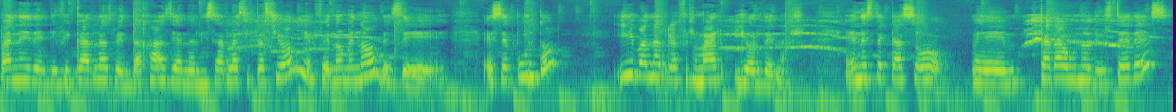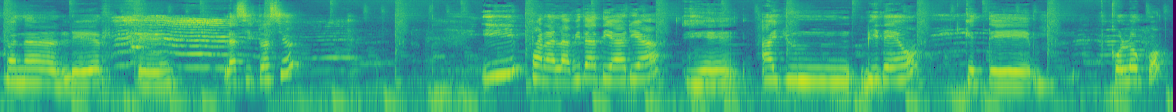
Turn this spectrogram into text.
van a identificar las ventajas de analizar la situación y el fenómeno desde ese punto y van a reafirmar y ordenar. En este caso, eh, cada uno de ustedes van a leer eh, la situación y para la vida diaria eh, hay un video que te coloco.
